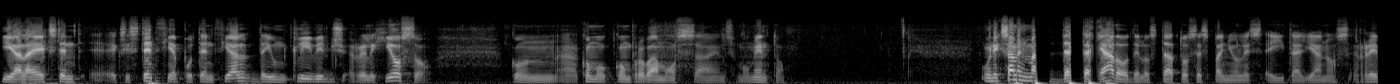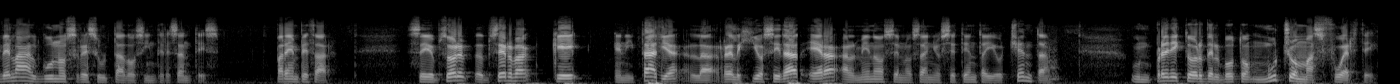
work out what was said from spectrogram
y a la existencia potencial de un cleavage religioso, ah, como comprobamos ah, en su momento. Un examen más detallado de los datos españoles e italianos revela algunos resultados interesantes. Para empezar, se observa que en Italia la religiosidad era, al menos en los años 70 y 80, un predictor del voto mucho más fuerte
